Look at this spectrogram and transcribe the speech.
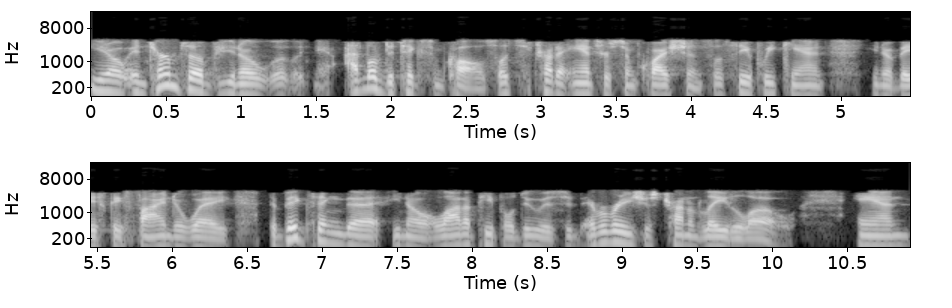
you know, in terms of, you know, I'd love to take some calls. Let's try to answer some questions. Let's see if we can, you know, basically find a way. The big thing that, you know, a lot of people do is everybody's just trying to lay low. And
